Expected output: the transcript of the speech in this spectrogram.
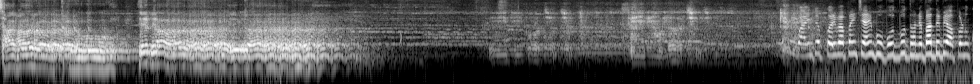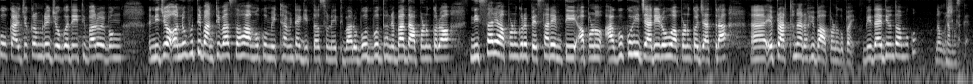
সাগর একা একা ওয়াইন্ড অপ করা চাইবু বহুত বহুত ধন্যবাদ দেবী আপনার কার্যক্রমে যোগ দিয়ে এবং নিজ অনুভূতি বাঁটবা সহ আমি মিঠা মিঠা গীত শুনে বহুত বহুত ধন্যবাদ আপনার নিশারে আপনার পেশার এমতি আপনার আগুক হি জারি রহু আপনার যাত্রা এ প্রার্থনা রহবা আপনার বিদায় দিও আমি নমস্কার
